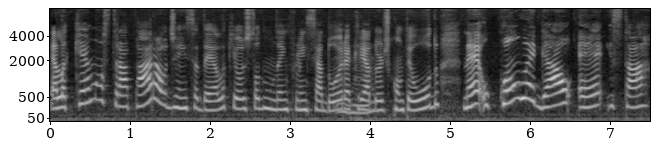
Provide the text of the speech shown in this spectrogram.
ela quer mostrar para a audiência dela, que hoje todo mundo é influenciador, Uhum. é criador de conteúdo, né? O quão legal é estar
